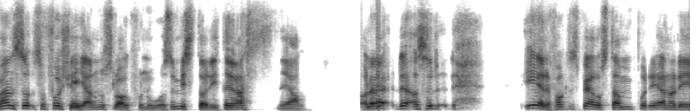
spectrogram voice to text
men så, så får ikke gjennomslag for noe, og så mister de til resten igjen. Og det, det, altså, er det faktisk bedre å stemme på det en av de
